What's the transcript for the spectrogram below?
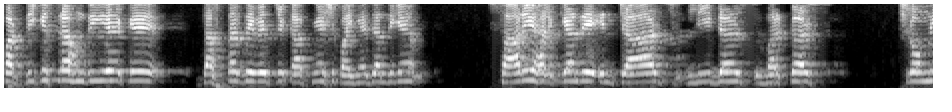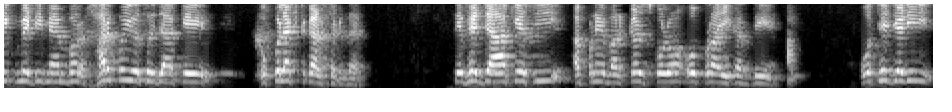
ਭਰਤੀ ਕਿਸ ਤਰ੍ਹਾਂ ਹੁੰਦੀ ਹੈ ਕਿ ਦਫ਼ਤਰ ਦੇ ਵਿੱਚ ਕਾਪੀਆਂ ਛਪਾਈਆਂ ਜਾਂਦੀਆਂ, ਸਾਰੇ ਹਲਕਿਆਂ ਦੇ in charge, leaders, workers Shiromani Committee member ਹਰ ਕੋਈ ਉੱਥੇ ਜਾ ਕੇ ਉਹ ਕਲੈਕਟ ਕਰ ਸਕਦਾ ਹੈ। ਤੇ ਫਿਰ ਜਾ ਕੇ ਅਸੀਂ ਆਪਣੇ ਵਰਕਰਸ ਕੋਲੋਂ ਉਹ ਭਰਾਈ ਕਰਦੇ ਹਾਂ। ਉੱਥੇ ਜਿਹੜੀ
